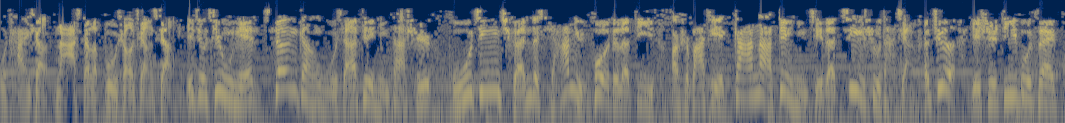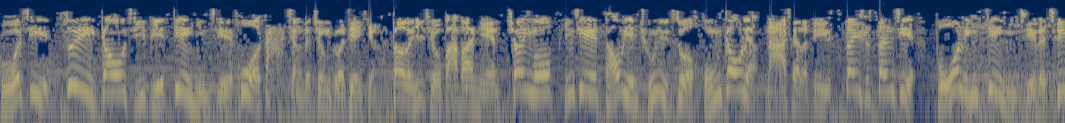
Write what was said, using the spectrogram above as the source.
舞台上拿下了不少奖项。一九七五年，香港武侠电影大师胡金铨的《侠女》获。得了第二十八届戛纳电影节的技术大奖，而这也是第一部在国际最高级别电影节获大奖的中国电影。到了一九八八年，张艺谋凭借导演处女作《红高粱》拿下了第三十三届柏林电影节的金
